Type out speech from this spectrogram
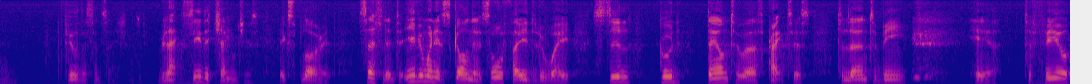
Mm. Feel the sensations. Relax, see the changes, explore it, settle into it. Even when it's gone and it's all faded away, still good, down to earth practice to learn to be here, to feel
